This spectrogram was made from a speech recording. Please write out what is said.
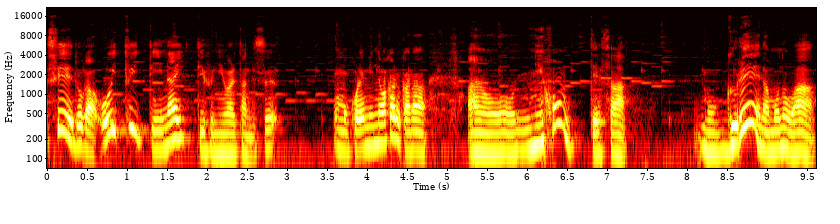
制度が追いついていないっていうふうに言われたんです。もうこれみんなわかるかな？あの日本ってさもうグレーなものは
